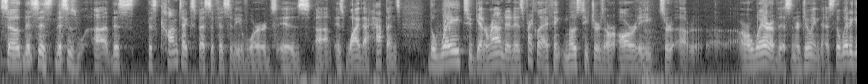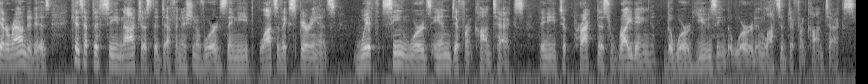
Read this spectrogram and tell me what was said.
So this is this is uh, this this context specificity of words is um, is why that happens. The way to get around it is, frankly, I think most teachers are already sort of uh, are aware of this and are doing this. The way to get around it is kids have to see not just the definition of words; they need lots of experience with seeing words in different contexts. They need to practice writing the word, using the word in lots of different contexts.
